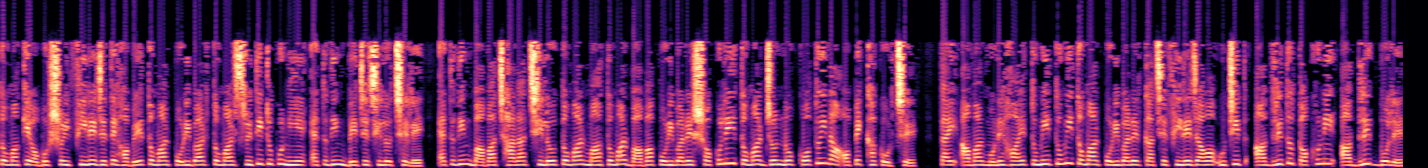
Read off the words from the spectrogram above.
তোমাকে অবশ্যই ফিরে যেতে হবে, তোমার পরিবার তোমার স্মৃতিটুকু নিয়ে এতদিন বেঁচে ছিল ছেলে, এতদিন বাবা ছাড়া ছিল, তোমার মা তোমার বাবা পরিবারের সকলেই তোমার জন্য কতই না অপেক্ষা করছে। তাই আমার মনে হয় তুমি তুমি তোমার পরিবারের কাছে ফিরে যাওয়া উচিত। আদৃত তখনই আদৃত বলে,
